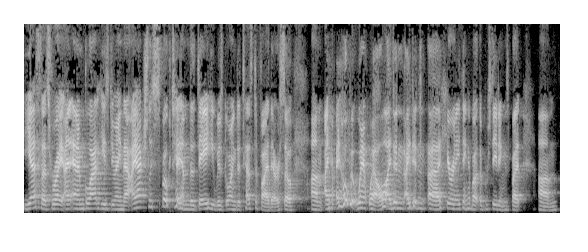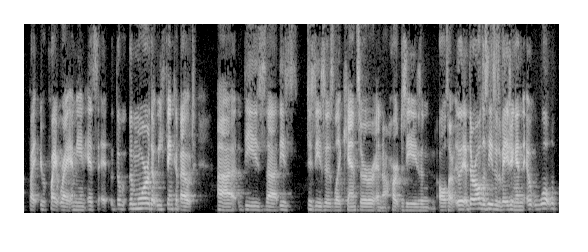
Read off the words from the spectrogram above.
Yes, that's right. And I'm glad he's doing that. I actually spoke to him the day he was going to testify there. So um, I, I, hope it went well. I didn't, I didn't uh, hear anything about the proceedings, but, um, but you're quite right. I mean, it's it, the, the more that we think about uh, these, uh, these diseases like cancer and heart disease and Alzheimer's. They're all diseases of aging, and we'll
